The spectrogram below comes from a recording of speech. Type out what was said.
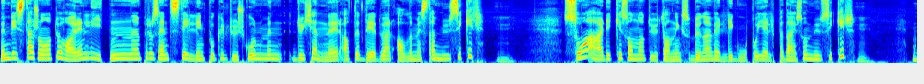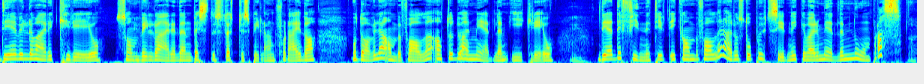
Men hvis det er sånn at du har en liten prosent stilling på kulturskolen, men du kjenner at det, det du er aller mest er musiker, Mm. Så er det ikke sånn at Utdanningsforbundet er veldig god på å hjelpe deg som musiker. Mm. Det vil det være Creo som Mm. vil være den beste støttespilleren for deg da. Og da vil jeg anbefale at du er medlem i Creo. Mm. Det jeg definitivt ikke anbefaler, er å stå på utsiden og ikke være medlem noen plass. Nei.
